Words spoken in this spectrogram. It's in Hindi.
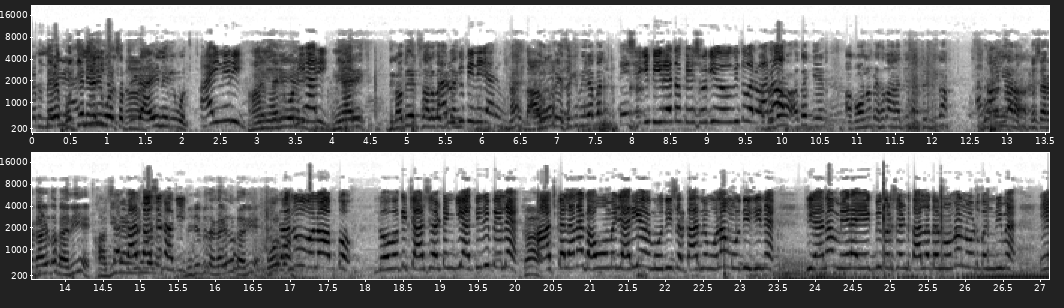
मेरे खुद के नहीं आ रही बोल सब्सिडी आई नहीं बोल। आई नहीं हाँ नहीं आ रही बोल। नहीं आ रही। नहीं दिखाओ तो एक साल भर दारू की क्यों पीने जा रहे हो। हैं, दारू तो पैसे की पी रहे अपन। पैसे की पी रहे तो पैसों की वो भी तो बनवा अबे लो। तो तो अकाउंट में पैसा तो आना चाहिए सब्सिडी का। नहीं आ रहा। तो सरकार तो खा रही है। सरकार कहाँ से खागी बीजेपी सरकार तो खा रही है। बोलो आपको। लोगों की चार चार टंकी आती थी पहले। आजकल है ना गाँवों में जा रही है। मोदी सरकार ने बोला मोदी जी ने कि है ना मेरा एक भी परसेंट काला धन हो ना नोटबंदी में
